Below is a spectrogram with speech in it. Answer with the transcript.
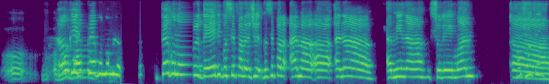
vou, vou Ok, dar- pega o número, pega o número dele, você fala, você fala, Ana, ah, Ana Amina Suleiman. Mas eu ah,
